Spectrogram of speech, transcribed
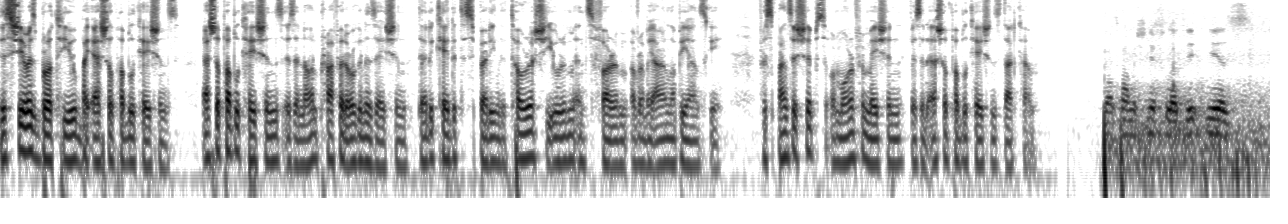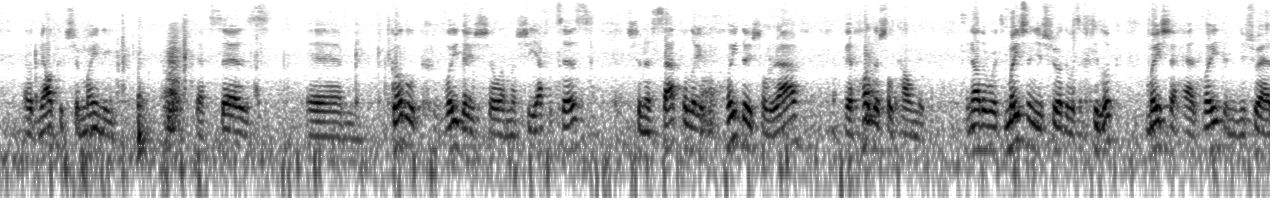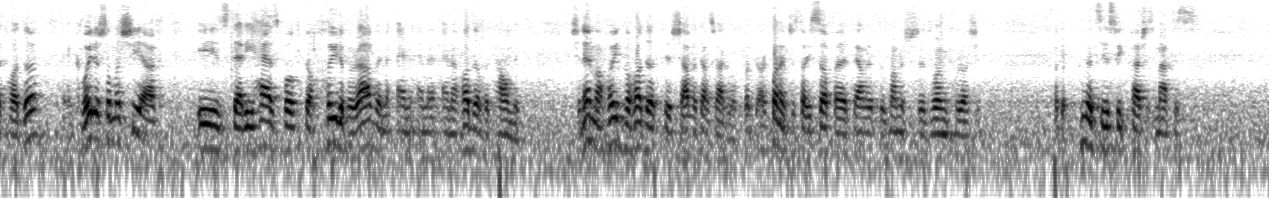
This year is brought to you by Eshel Publications. Eshel Publications is a non-profit organization dedicated to spreading the Torah, Shiurim, and Sefarim of Rabbi Aaron Lapiansky. For sponsorships or more information, visit eshelpublications.com. Is Malkut Shemaini that says um, Godel Kvoidei Shel it says Shenasata Lo Yehoidei Shel Rav Vehoda Shel Talmud in other words, Moshe and Yehoshua, there was a chiluk. Moshe had hoid and Yehoshua had hoda. And Kvodah Shal Mashiach is that he has both the hoid of a Rav and, and, and, a, and a hoda of a Talmud. Shenem a hoid v'hoda to Shabbat Asraglo. But to just stuff, uh, Talmud, was mamish dvorim for Rashi. Okay, let's see this week Pashas Matos.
